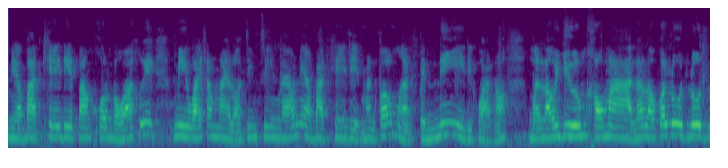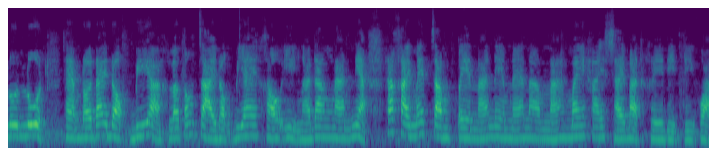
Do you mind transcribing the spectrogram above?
เนี่ยบัตรเครดิตบางคนบอกว่าเฮ้ยมีไว้ทำไมเหรอจริง ๆ แล้วเนี่ยบัตรเครดิตมันก็เหมือนเป็นหนี้ดีกว่าเนาะเหมือนเรายืมเขามาแล้วเราก็รูดรูดรูดรูดแถมเราได้ดอกเบี้ย เราต้องจ่ายดอกเบี้ยให้เขาอีกนะดังนั้นเนี่ยถ้าใครไม่จำเป็นนะเนมแนะนำนะ ไม่ให้ใช้บัตรเครดิตดีกว่า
